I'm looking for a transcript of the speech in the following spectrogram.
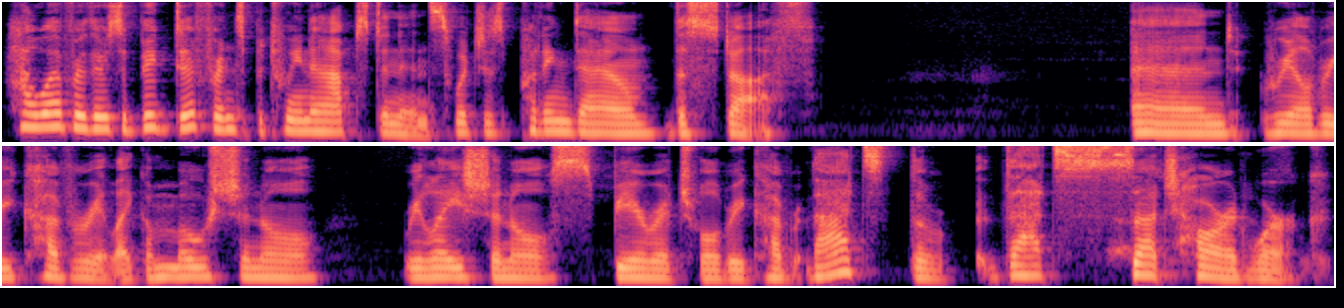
however there's a big difference between abstinence which is putting down the stuff and real recovery like emotional relational, spiritual recovery. That's the that's such hard work.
